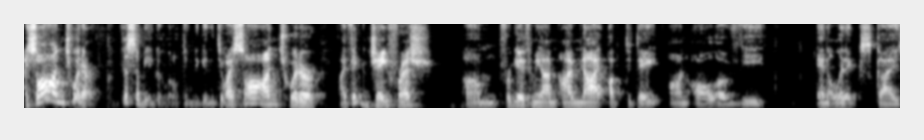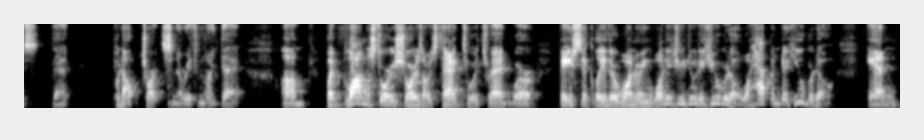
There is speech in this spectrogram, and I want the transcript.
I saw on Twitter, this will be a good little thing to get into. I saw on Twitter, I think JFresh, um, forgive me, I'm I'm not up to date on all of the analytics guys that put out charts and everything like that. Um, but long story short, is I was tagged to a thread where basically they're wondering, what did you do to Huberdeau? What happened to Huberdeau? And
